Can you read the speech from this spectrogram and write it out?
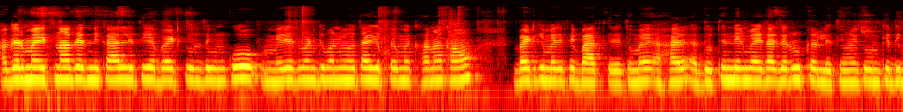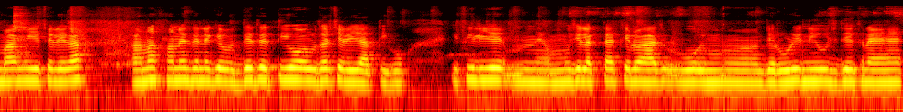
अगर मैं इतना देर निकाल लेती है बैठ के उनसे, उनको मेरे हस्बैंड के मन में होता है कि जब तक मैं खाना खाऊँ, बैठ के मेरे से बात करें। तो मैं हर दो तीन दिन में ऐसा ज़रूर कर लेती हूँ, नहीं तो उनके दिमाग में ये चलेगा, खाना खाने देने के दे देती हो और उधर चली जाती हो। इसीलिए मुझे लगता है चलो आज वो ज़रूरी न्यूज़ देख रहे हैं।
